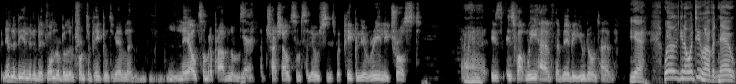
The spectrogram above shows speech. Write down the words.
being able to be a little bit vulnerable in front of people to be able to lay out some of the problems yeah. and, and, trash out some solutions with people you really trust uh, mm-hmm. is is what we have that maybe you don't have. Yeah, well, you know, I do have it now,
